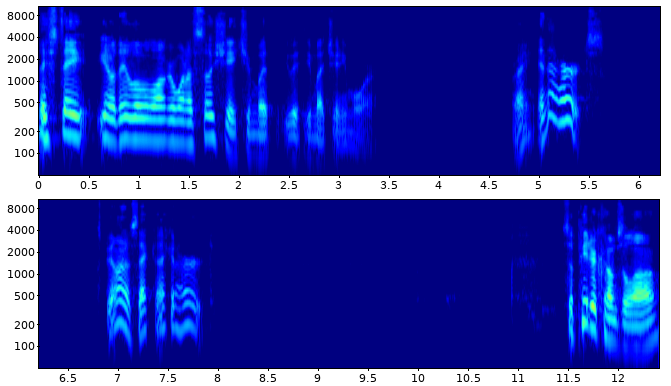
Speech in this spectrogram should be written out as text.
they stay, you know, they no longer want to associate you with, with you much anymore. Right? And that hurts. Let's be honest, that, that can hurt. So Peter comes along.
